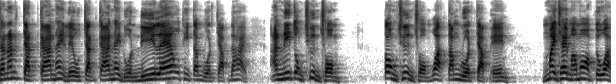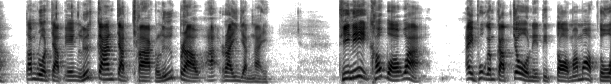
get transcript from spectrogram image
ฉะนั้นจัดการให้เร็วจัดการให้ด่วนดีแล้วที่ตำรวจจับได้ อันนี้ต้องชื่นชม ต้องชื่นชมว่าตำรวจจับเอง ไม่ใช่มามอบตัว ตำรวจจับเองหรือการจัดฉากหรือเปล่าอะไรยังไง ทีนี้เขาบอกว่า ไอ้ผู้กำกับโจ้เนี่ยติดต่อมามอบตัว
